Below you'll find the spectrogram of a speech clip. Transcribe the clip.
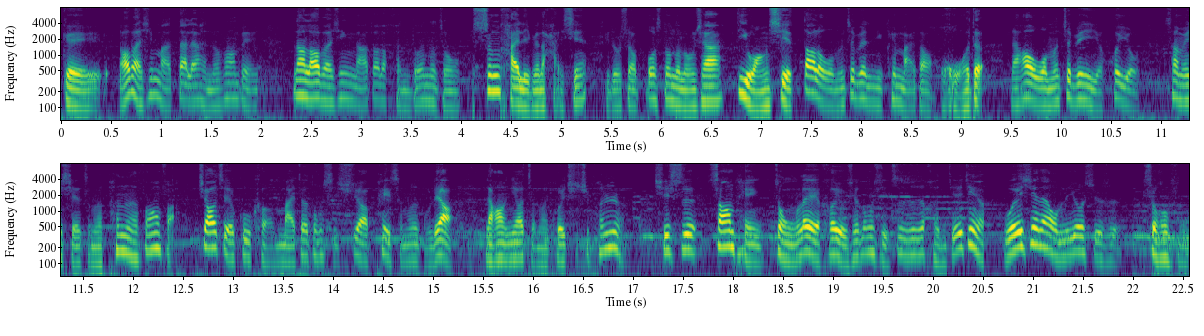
给老百姓嘛带来很多方便。”让老百姓拿到了很多那种深海里面的海鲜，比如说波士顿的龙虾、帝王蟹，到了我们这边你可以买到活的。然后我们这边也会有上面写怎么烹饪的方法，教这些顾客买这东西需要配什么辅料，然后你要怎么回去去烹饪。其实商品种类和有些东西其实是很接近的，唯一现在我们的优势就是售后服务，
